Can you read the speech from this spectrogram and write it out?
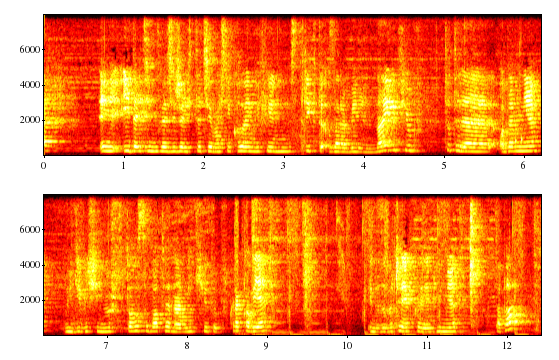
I, I dajcie mi znać, jeżeli chcecie właśnie kolejny film stricte o zarabianiu na YouTube. To tyle ode mnie. Widzimy się już w tą sobotę na Meet YouTube w Krakowie. I do zobaczenia w kolejnym filmie. Pa, pa!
